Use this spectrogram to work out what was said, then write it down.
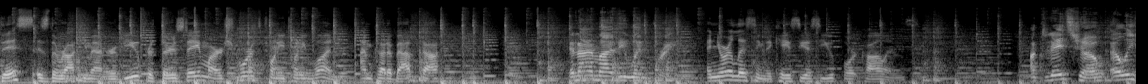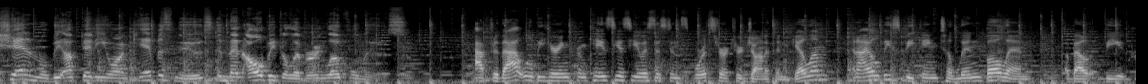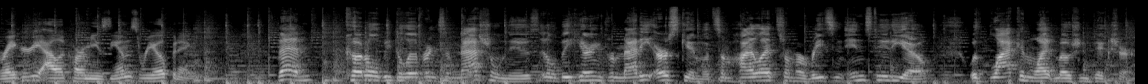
This is the Rocky Mountain Review for Thursday, March 4th, 2021. I'm Coda Babcock. And I'm Ivy Winfrey. And you're listening to KCSU Fort Collins. On today's show, Ellie Shannon will be updating you on campus news, and then I'll be delivering local news. After that, we'll be hearing from KCSU Assistant Sports Director Jonathan Gillum, and I will be speaking to Lynn Boland about the Gregory Allicar Museum's reopening. Then, Coda will be delivering some national news. It'll be hearing from Maddie Erskine with some highlights from her recent in studio with black and white motion picture.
